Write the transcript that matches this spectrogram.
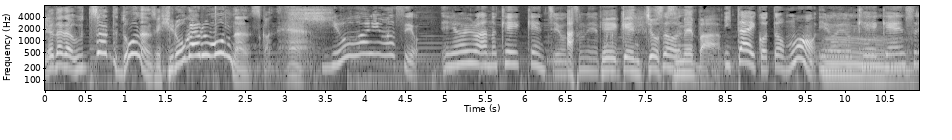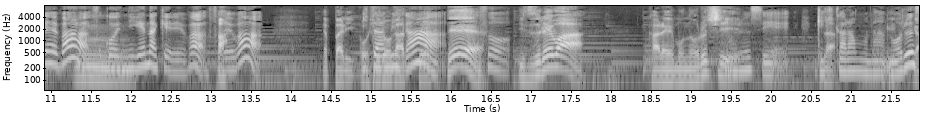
いや、だから器ってどうなんですか？広がるもんなんですかね？広がりますよ。いろいろあの経験値をあ積めば。経験値を積めば。痛いこともいろいろ経験すれば、うん。そこに逃げなければ、それは、やっぱりこう広ががってそいずれは、カレーも乗るう、し、乗るし、激辛もな乗るし、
